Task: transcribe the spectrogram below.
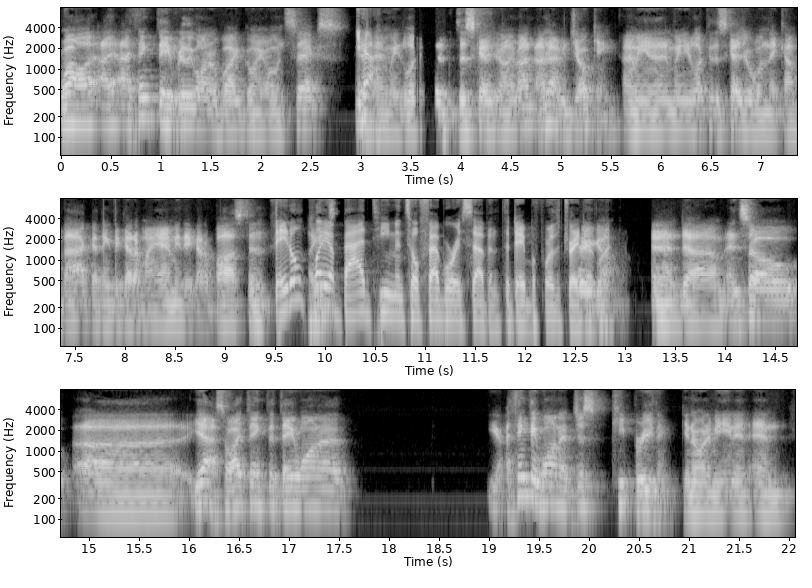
Well, I, I think they really want to avoid going 0 and 6. Yeah. And when you look at the, the schedule, I'm not, I'm not, even joking. I mean, and when you look at the schedule when they come back, I think they got a Miami, they got a Boston. They don't play a bad team until February 7th, the day before the trade deadline. And um, and so uh, yeah, so I think that they want to. Yeah, I think they want to just keep breathing. You know what I mean? And and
